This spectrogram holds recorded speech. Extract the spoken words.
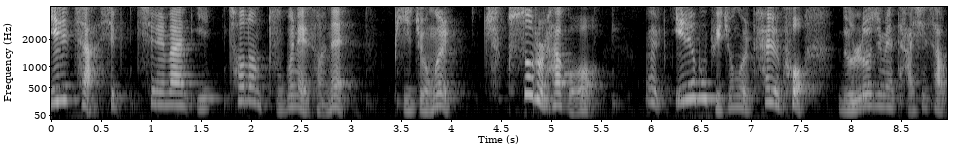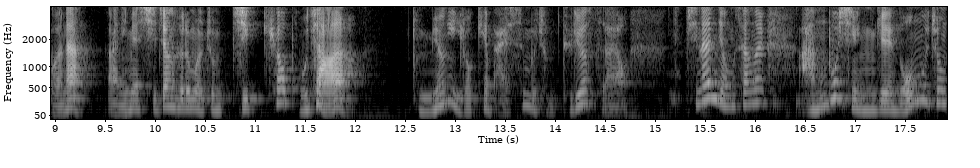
1차 17만 2천 원 부근에서는 비중을 축소를 하고 일부 비중을 팔고 눌러주면 다시 사거나 아니면 시장 흐름을 좀 지켜보자. 분명히 이렇게 말씀을 좀 드렸어요. 지난 영상을 안 보신 게 너무 좀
